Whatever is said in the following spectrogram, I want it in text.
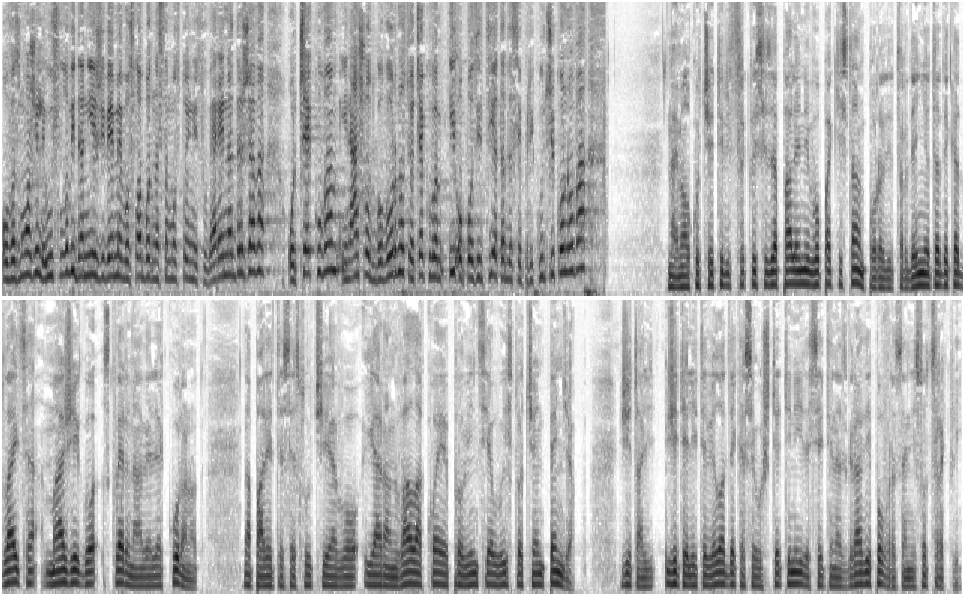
овозможиле услови да ние живееме во слободна, самостојна и суверена држава. Очекувам и наша одговорност, очекувам и опозицијата да се приклучи кон ова. Најмалку четири цркви се запалени во Пакистан поради тврдењата дека двајца мажи го сквернавеле Куранот. Нападите се случија во Јаранвала, која е провинција во источен Пенџаб. Жителите велат дека се уштетени и десетина згради поврзани со цркви.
